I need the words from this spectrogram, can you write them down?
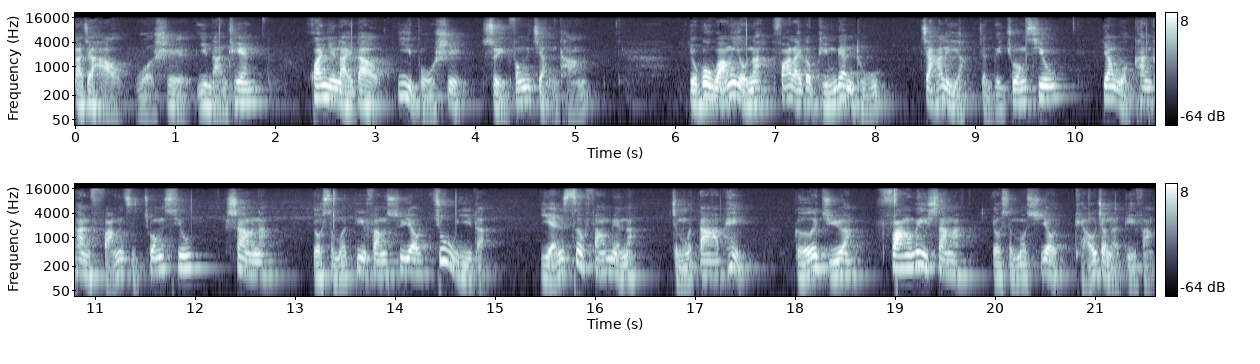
大家好，我是易南天，欢迎来到易博士水风讲堂。有个网友呢发来个平面图，家里啊准备装修，让我看看房子装修上呢有什么地方需要注意的，颜色方面呢怎么搭配，格局啊方位上啊有什么需要调整的地方。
